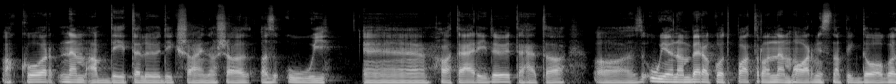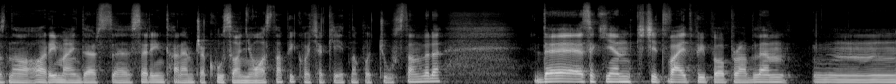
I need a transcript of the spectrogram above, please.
akkor nem update sajnos az, az új e, határidő, tehát a, az újonnan berakott patron nem 30 napig dolgozna a reminders szerint, hanem csak 28 napig, hogyha két napot csúsztam vele, de ezek ilyen kicsit white people problem, mm,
